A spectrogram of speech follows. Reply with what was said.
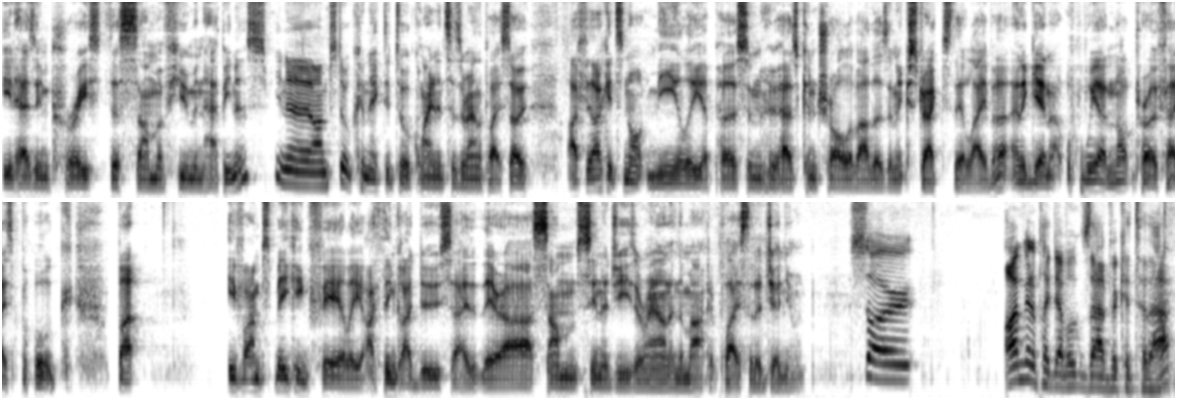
it has increased the sum of human happiness. You know, I'm still connected to acquaintances around the place, so I feel like it's not merely a person who has control of others and extracts their labor. And again, we are not pro Facebook, but if I'm speaking fairly, I think I do say that there are some synergies around in the marketplace that are genuine. so I'm going to play devil's advocate to that.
